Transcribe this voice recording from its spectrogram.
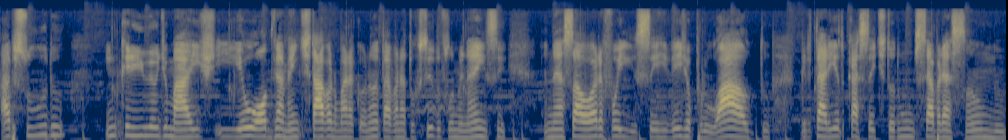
absurdo, incrível demais. E eu, obviamente, estava no Maracanã, estava na torcida do Fluminense. Nessa hora foi cerveja pro alto, gritaria do cacete, todo mundo se abraçando.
